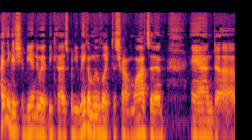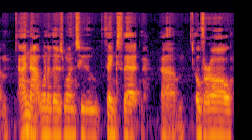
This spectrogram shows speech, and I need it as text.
I think it should be into it because when you make a move like Deshaun Watson, and um, I'm not one of those ones who thinks that um, overall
